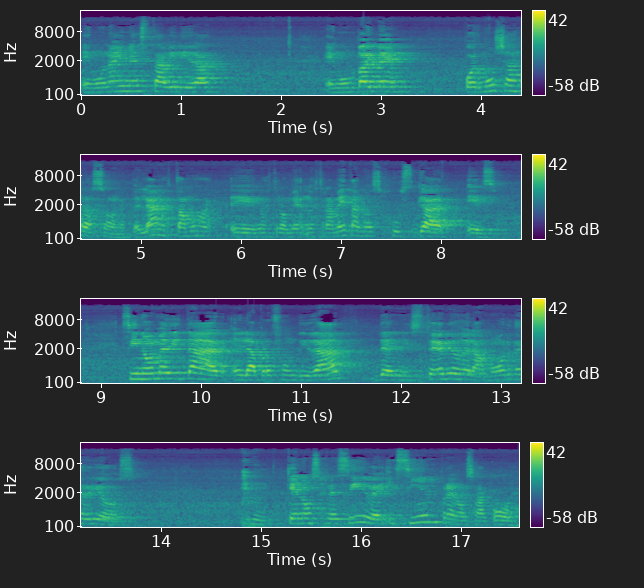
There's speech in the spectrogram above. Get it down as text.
en una inestabilidad, en un vaivén por muchas razones, ¿verdad? No estamos, eh, nuestra meta no es juzgar eso, sino meditar en la profundidad del misterio del amor de Dios que nos recibe y siempre nos acoge.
